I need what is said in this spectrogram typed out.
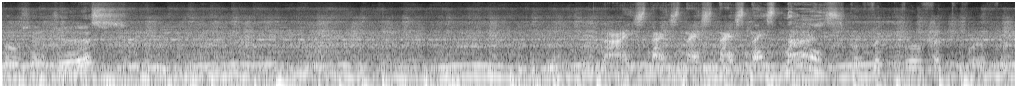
Those edges. Nice, nice, nice, nice, nice, nice. Perfect, perfect, perfect.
